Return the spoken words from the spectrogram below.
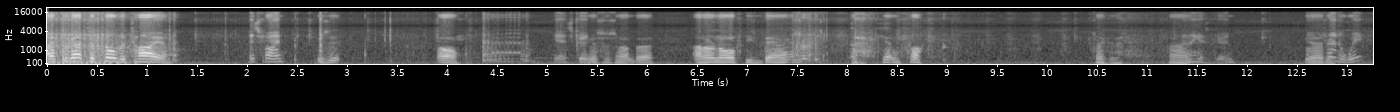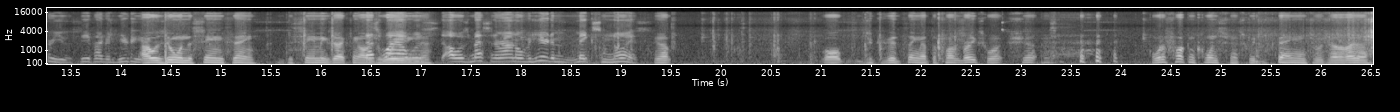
I forgot to fill the tire. It's fine. Is it? Oh, Yeah, it's good. This it's not bad. I don't know if these bearings are getting fucked. They're good. I think it's good. I was trying to wait for you, see if I could hear you. I was doing the same thing. The same exact thing. I That's was why I waiting was I was messing around over here to make some noise. Yep. Well, it's a good thing that the front brakes work. Shit. what a fucking coincidence. We'd bang into each other right there.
